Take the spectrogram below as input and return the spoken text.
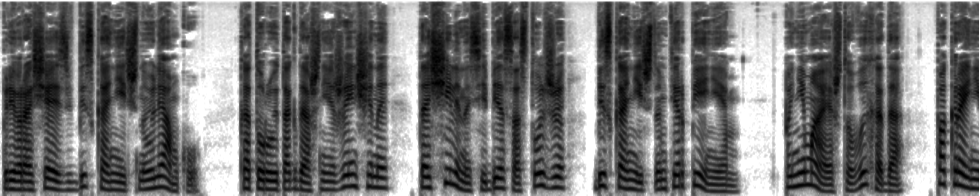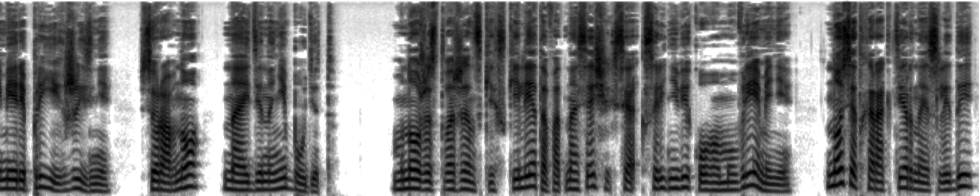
превращаясь в бесконечную лямку, которую тогдашние женщины тащили на себе со столь же бесконечным терпением, понимая, что выхода, по крайней мере при их жизни, все равно найдено не будет. Множество женских скелетов, относящихся к средневековому времени, носят характерные следы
